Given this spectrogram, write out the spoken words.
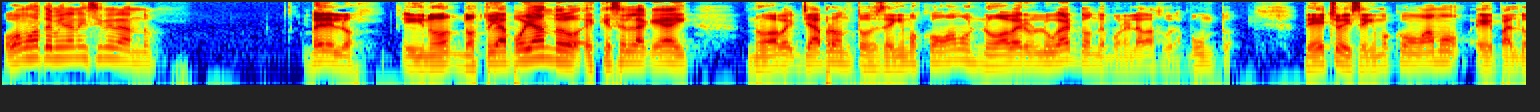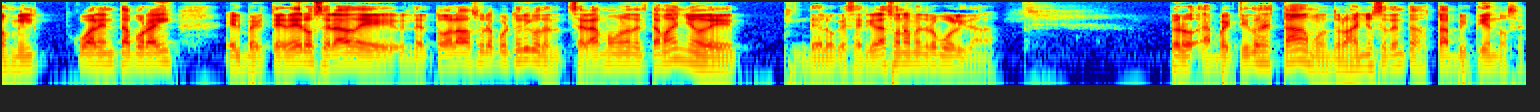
o vamos a terminar incinerando. Vérenlo. Y no, no estoy apoyándolo, es que esa es la que hay. No va a ya pronto, si seguimos como vamos, no va a haber un lugar donde poner la basura. Punto. De hecho, si seguimos como vamos, eh, para el 2040 por ahí, el vertedero será de, toda la basura de Puerto Rico, será más o menos del tamaño de, de lo que sería la zona metropolitana. Pero advertidos estábamos, de los años 70 está advirtiéndose.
